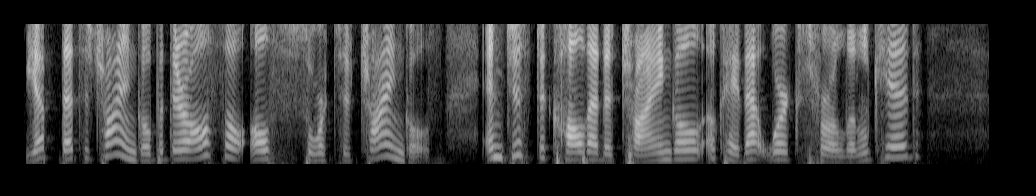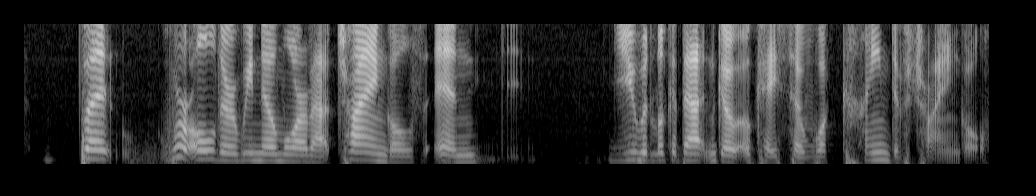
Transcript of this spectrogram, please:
yep, that's a triangle, but there are also all sorts of triangles. And just to call that a triangle, okay, that works for a little kid, but we're older, we know more about triangles, and you would look at that and go, okay, so what kind of triangle?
